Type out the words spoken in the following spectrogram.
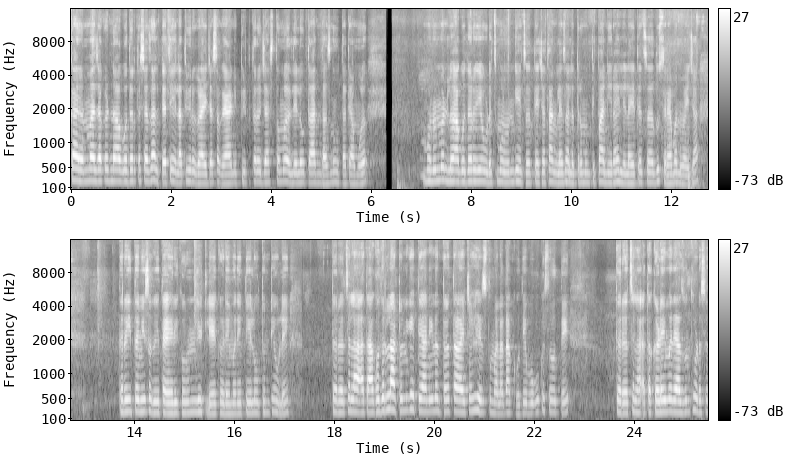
कारण माझ्याकडनं अगोदर तशा झालत्या तेलात विरघळायच्या सगळ्या आणि पीठ तर जास्त मळलेलं होतं अंदाज नव्हता त्यामुळं. म्हणून म्हणलं अगोदर एवढंच मळून घ्यायचं त्याच्या चांगल्या झालं तर मग ते पाणी राहिलेलं आहे त्याचा दुसऱ्या बनवायच्या. तर इथं मी सगळी तयारी करून घेतली आहे कडेमध्ये तेल ओतून ठेवलं आहे तर चला आता अगोदर लाटून घेते आणि नंतर तळायच्या हेच तुम्हाला दाखवते. बघू कसं होते. तर चला आता कढईमध्ये अजून थोडंसं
